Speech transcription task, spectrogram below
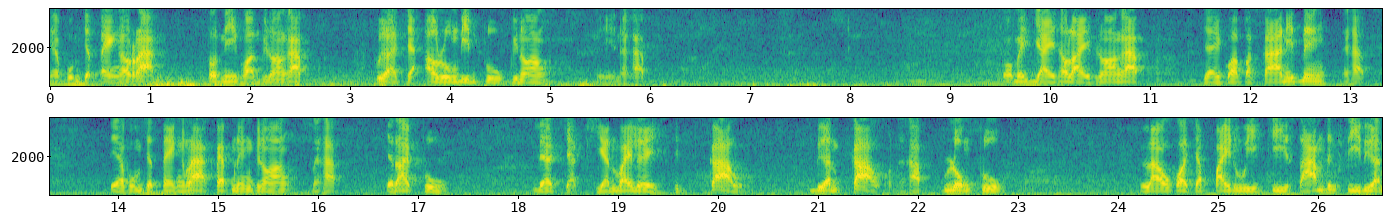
ดี๋ยวผมจะแต่งเอารากต้นนี้ก่อนพี่น้องครับ เพื่อจะเอาลงดินปลูกพี่น้องนี่นะครับ ก็ไม่ใหญ่เท่าไหร่พี่น้องครับ ใหญ่กว่าปากกานิดนึงนะครับ เดี๋ยวผมจะแต่งรากแป๊บหนึ่งพี่น้องนะครับ จะได้ปลูก แล้วจะเขียนไว้เลย 19 เดือน 9 นะครับ ลงปลูก เราก็จะไปดูอีกที 3-4 เดือน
